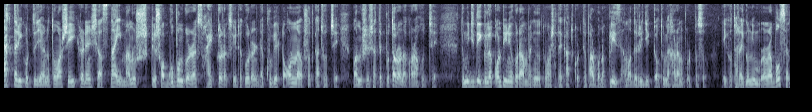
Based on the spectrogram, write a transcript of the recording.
ডাক্তারি করতে যাও না, তোমার সেই ক্রেডেন্সিয়ালস নাই। মানুষকে সব গোপন করে রাখছো হাইট করে রাখছো, এটা করো এটা খুবই একটা অন্যায় অসৎ কাজ হচ্ছে। মানুষের সাথে প্রতারণা করা হচ্ছে। তুমি যদি এগুলো কন্টিনিউ করো, আমরা কিন্তু তোমার সাথে কাজ করতে পারব না। প্লিজ আমাদের রিজিকটাও তুমি হারাম করতেছো। এই কথাটা কিন্তু ওনারা বলছেন,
